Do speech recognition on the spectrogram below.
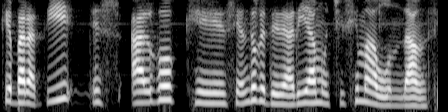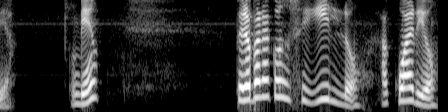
que para ti es algo que siento que te daría muchísima abundancia. Bien. Pero para conseguirlo, Acuario,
